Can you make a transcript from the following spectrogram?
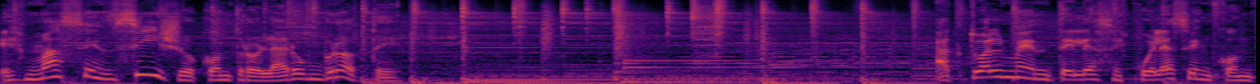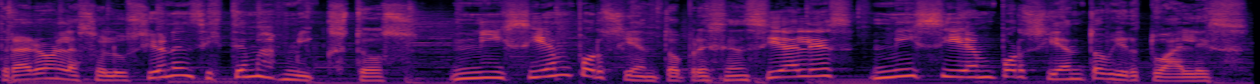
es más sencillo controlar un brote. Actualmente las escuelas encontraron la solución en sistemas mixtos, ni 100% presenciales ni 100% virtuales.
